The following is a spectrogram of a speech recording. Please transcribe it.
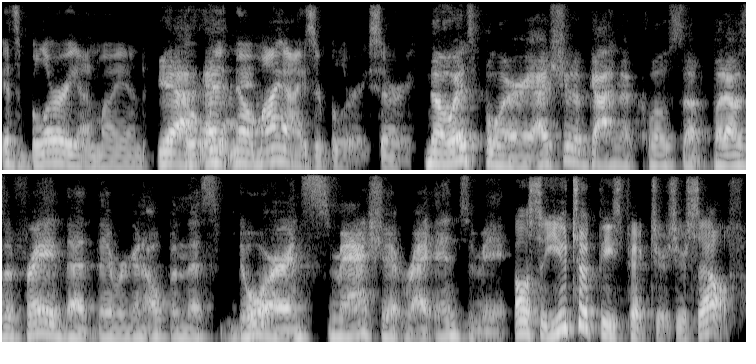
It's blurry on my end. Yeah. Or, wait, no, my eyes are blurry. Sorry. No, it's blurry. I should have gotten a close up, but I was afraid that they were going to open this door and smash it right into me. Oh, so you took these pictures yourself?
